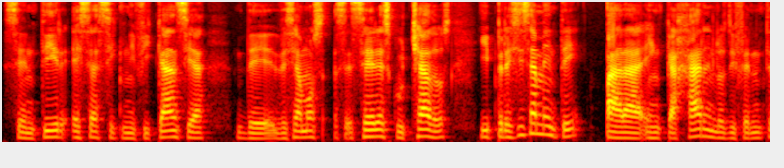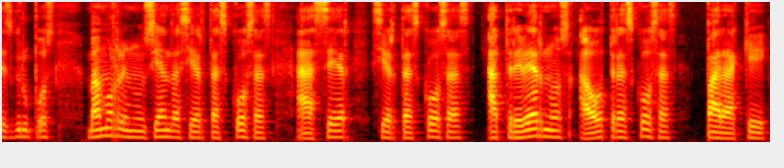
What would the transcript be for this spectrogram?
sentir esa significancia, de, deseamos ser escuchados y precisamente para encajar en los diferentes grupos vamos renunciando a ciertas cosas, a hacer ciertas cosas, atrevernos a otras cosas para que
